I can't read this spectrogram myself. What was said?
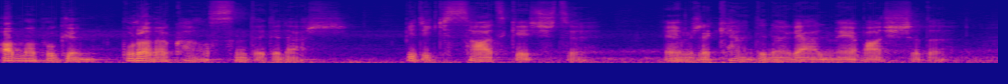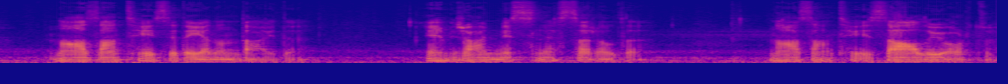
Ama bugün burada kalsın dediler. Bir iki saat geçti. Emre kendine gelmeye başladı. Nazan teyze de yanındaydı. Emre annesine sarıldı. Nazan teyze ağlıyordu.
